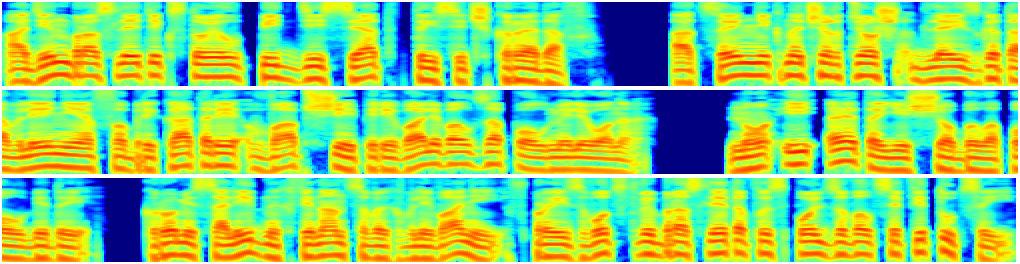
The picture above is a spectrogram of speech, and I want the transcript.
Один браслетик стоил 50 тысяч кредов а ценник на чертеж для изготовления в фабрикаторе вообще переваливал за полмиллиона. Но и это еще было полбеды. Кроме солидных финансовых вливаний, в производстве браслетов использовался фитуций,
